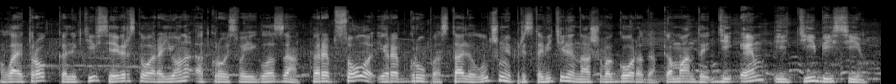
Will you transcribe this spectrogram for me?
Light Rock – коллектив Северского района «Открой свои глаза». Рэп-соло и рэп-группа стали лучшими представителями нашего города – команды DM и TBC.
